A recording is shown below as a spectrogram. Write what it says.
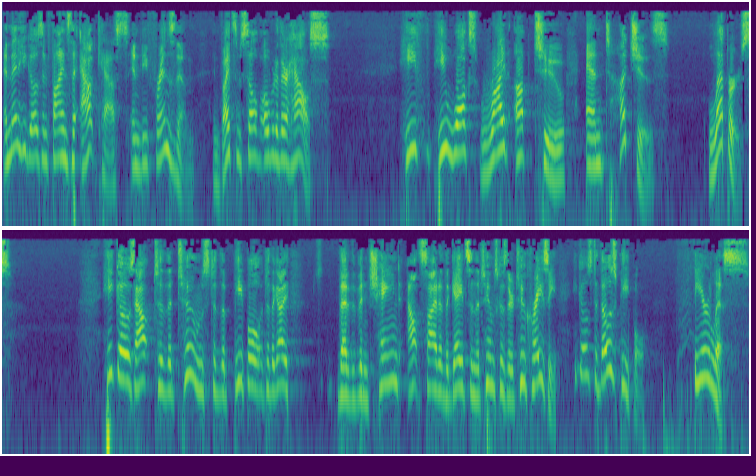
And then he goes and finds the outcasts and befriends them, invites himself over to their house. He, he walks right up to and touches lepers. He goes out to the tombs, to the people, to the guy that have been chained outside of the gates in the tombs because they're too crazy. He goes to those people. Fearless.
